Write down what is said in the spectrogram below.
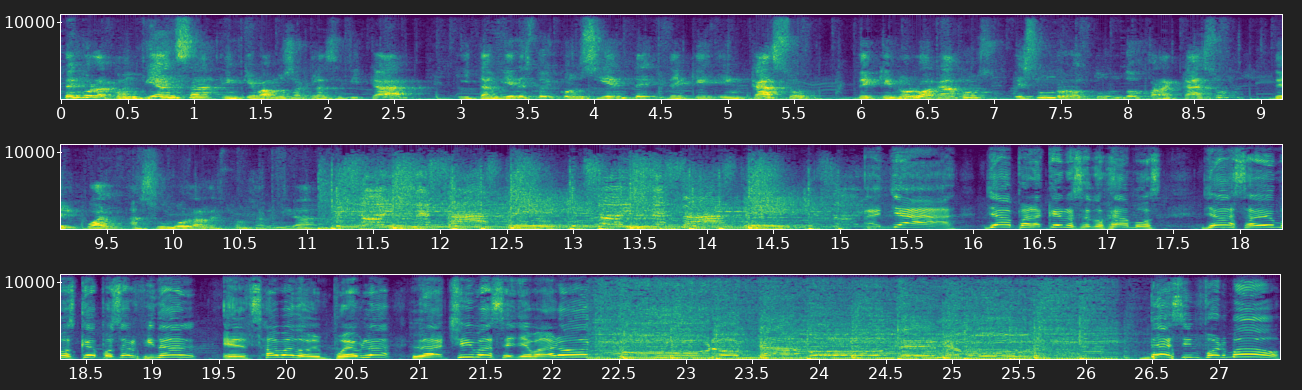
Tengo la confianza en que vamos a clasificar y también estoy consciente de que en caso de que no lo hagamos es un rotundo fracaso del cual asumo la responsabilidad. Soy un desastre, soy un desastre. Ah, Ya, ya, ¿para qué nos enojamos? Ya sabemos qué pasó al final. El sábado en Puebla, las chivas se llevaron... Puro camote, mi amor. Les informó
